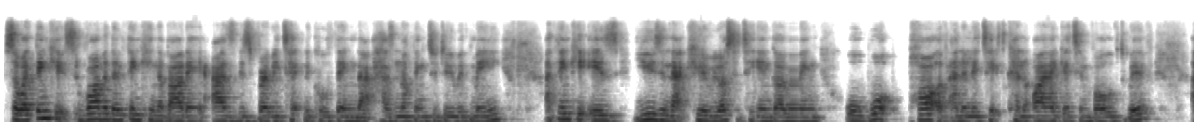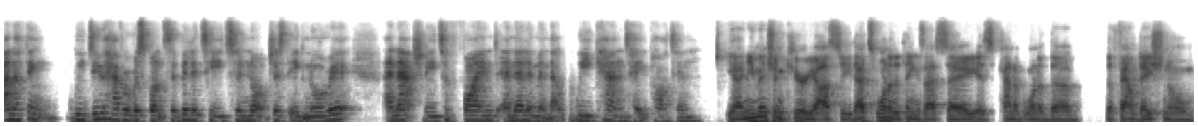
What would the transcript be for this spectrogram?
So I think it's rather than thinking about it as this very technical thing that has nothing to do with me, I think it is using that curiosity and going, well, what part of analytics can I get involved with? And I think we do have a responsibility to not just ignore it and actually to find an element that we can take part in. Yeah, and you mentioned curiosity. That's one of the things I say is kind of one of the the foundational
